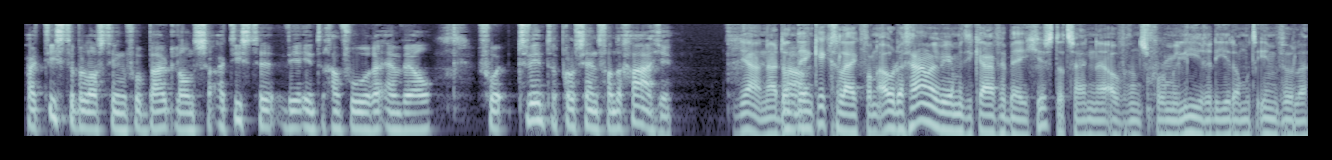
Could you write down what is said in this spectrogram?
artiestenbelasting voor buitenlandse artiesten weer in te gaan voeren en wel voor 20% van de gage. Ja, nou dan nou, denk ik gelijk van, oh, daar gaan we weer met die KVB'tjes. Dat zijn uh, overigens formulieren die je dan moet invullen.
